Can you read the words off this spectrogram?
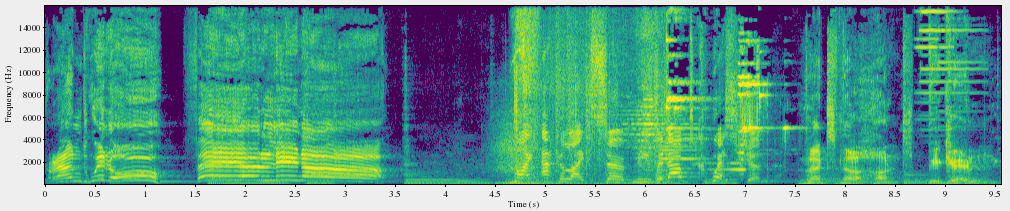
Grand Widow Faerlina! Acolytes serve me without question. Let the hunt begin.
